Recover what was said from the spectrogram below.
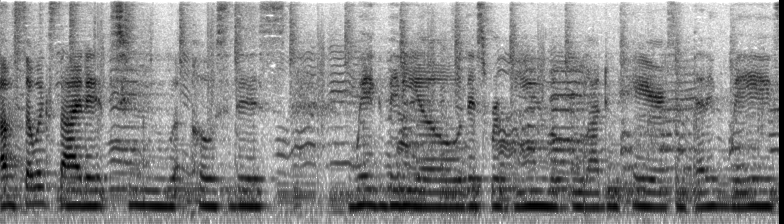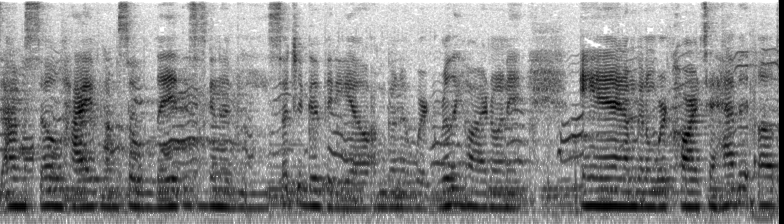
I'm so excited to post this wig video, this review of Buladou hair, synthetic wigs. I'm so hyped and I'm so lit. This is gonna be such a good video. I'm gonna work really hard on it and I'm gonna work hard to have it up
